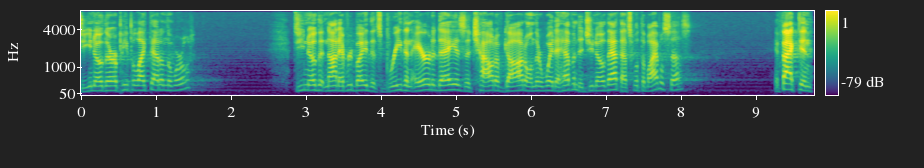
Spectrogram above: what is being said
Do you know there are people like that in the world? Do you know that not everybody that's breathing air today is a child of God on their way to heaven? Did you know that? That's what the Bible says. In fact, in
